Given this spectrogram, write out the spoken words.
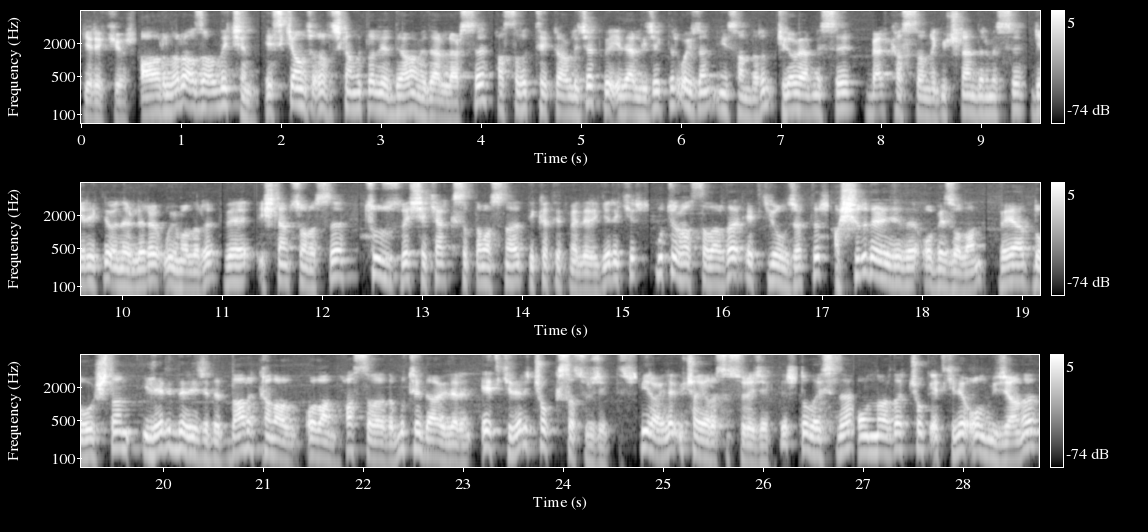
gerekiyor. Ağrıları azaldığı için eski alışkanlıklarıyla devam ederlerse hastalık tekrarlayacak ve ilerleyecektir. O yüzden insanların kilo vermesi, bel kaslarını güçlendirmesi, gerekli önerilere uymaları ve işlem sonrası tuz ve şeker kısıtlamasına dikkat etmeleri gerekir. Bu tür hastalarda etkili olacaktır. Aşırı derecede obez olan veya doğuştan ileri derecede dar kanal olan hastalarda bu tedavilerin etkileri çok kısa sürecektir. 1 ay ile 3 ay arası sürecektir. Dolayısıyla onlarda çok etkili olmayacağını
